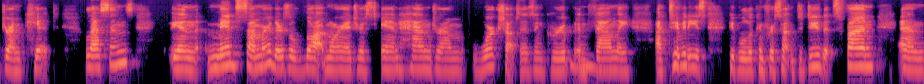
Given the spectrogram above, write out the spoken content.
drum kit lessons in midsummer, there's a lot more interest in hand drum workshops, as in group mm-hmm. and family activities. People looking for something to do that's fun, and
